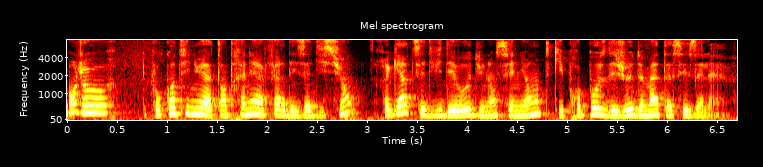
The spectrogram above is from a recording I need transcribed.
Bonjour Pour continuer à t'entraîner à faire des additions, regarde cette vidéo d'une enseignante qui propose des jeux de maths à ses élèves.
